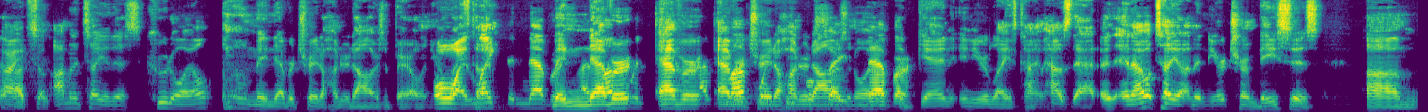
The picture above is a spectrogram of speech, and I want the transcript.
All right, so I'm going to tell you this: crude oil may never trade hundred dollars a barrel. In your oh, lifetime. I like the never. May never, when, ever, ever trade hundred dollars in oil never. again in your lifetime. How's that? And, and I will tell you on a near-term basis, um,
